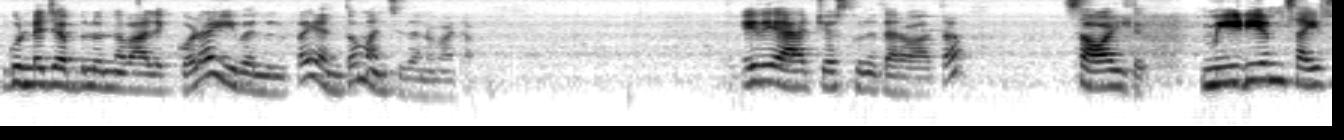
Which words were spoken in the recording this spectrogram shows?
గుండె జబ్బులు ఉన్న వాళ్ళకి కూడా ఈ వెల్లుల్లిపాయ ఎంతో మంచిదనమాట ఇది యాడ్ చేసుకున్న తర్వాత సాల్ట్ మీడియం సైజ్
